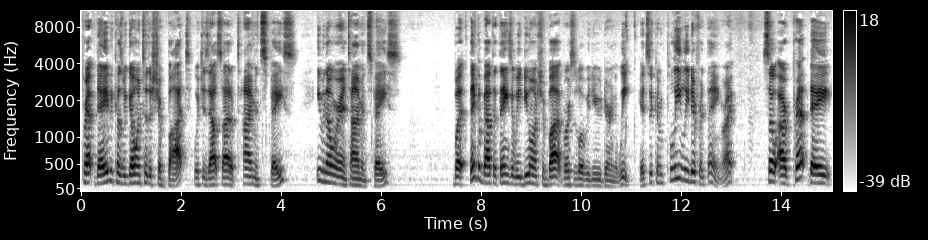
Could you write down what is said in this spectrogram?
Prep day because we go into the Shabbat, which is outside of time and space, even though we're in time and space. But think about the things that we do on Shabbat versus what we do during the week. It's a completely different thing, right? So our prep day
